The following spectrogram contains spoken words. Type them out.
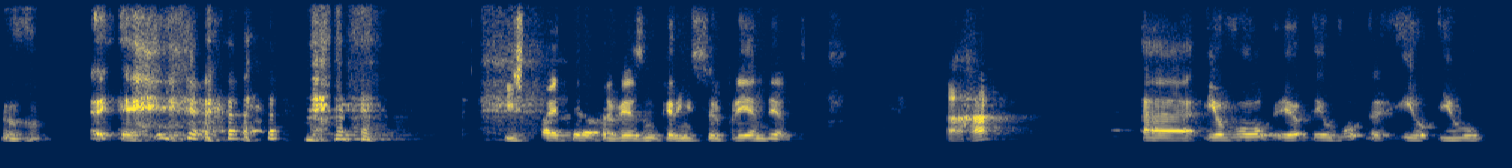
isto vai ser outra vez um bocadinho surpreendente. Aham. Uh, eu vou, eu, eu vou, eu, eu,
